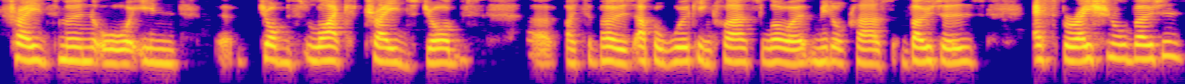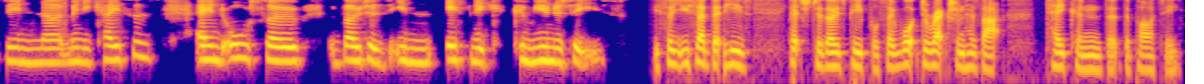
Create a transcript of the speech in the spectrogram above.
tradesmen or in uh, jobs like trades jobs. Uh, I suppose upper working class, lower middle class voters aspirational voters in uh, many cases, and also voters in ethnic communities. So you said that he's pitched to those people. So what direction has that taken the, the party?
